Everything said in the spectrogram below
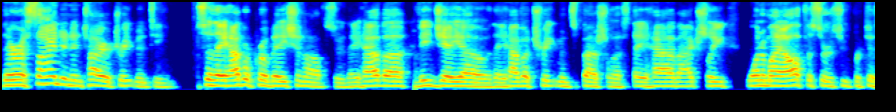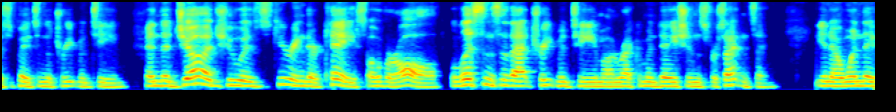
They're assigned an entire treatment team. So they have a probation officer, they have a VJO, they have a treatment specialist, they have actually one of my officers who participates in the treatment team. And the judge who is hearing their case overall listens to that treatment team on recommendations for sentencing. You know, when they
